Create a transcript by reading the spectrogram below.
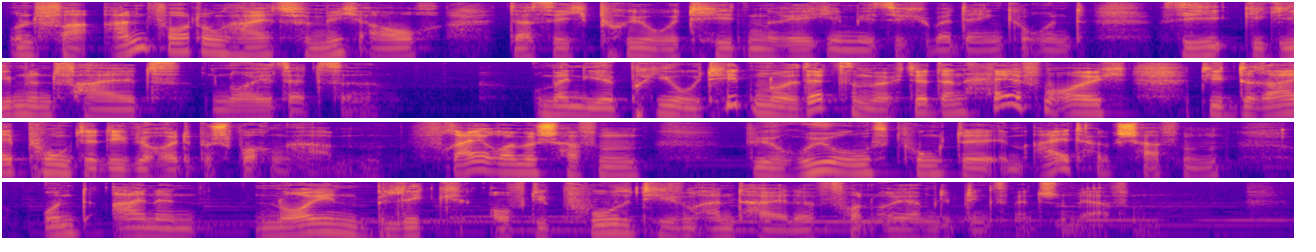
Und Verantwortung heißt für mich auch, dass ich Prioritäten regelmäßig überdenke und sie gegebenenfalls neu setze. Und wenn ihr Prioritäten neu setzen möchtet, dann helfen euch die drei Punkte, die wir heute besprochen haben. Freiräume schaffen, Berührungspunkte im Alltag schaffen und einen neuen Blick auf die positiven Anteile von eurem Lieblingsmenschen werfen.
